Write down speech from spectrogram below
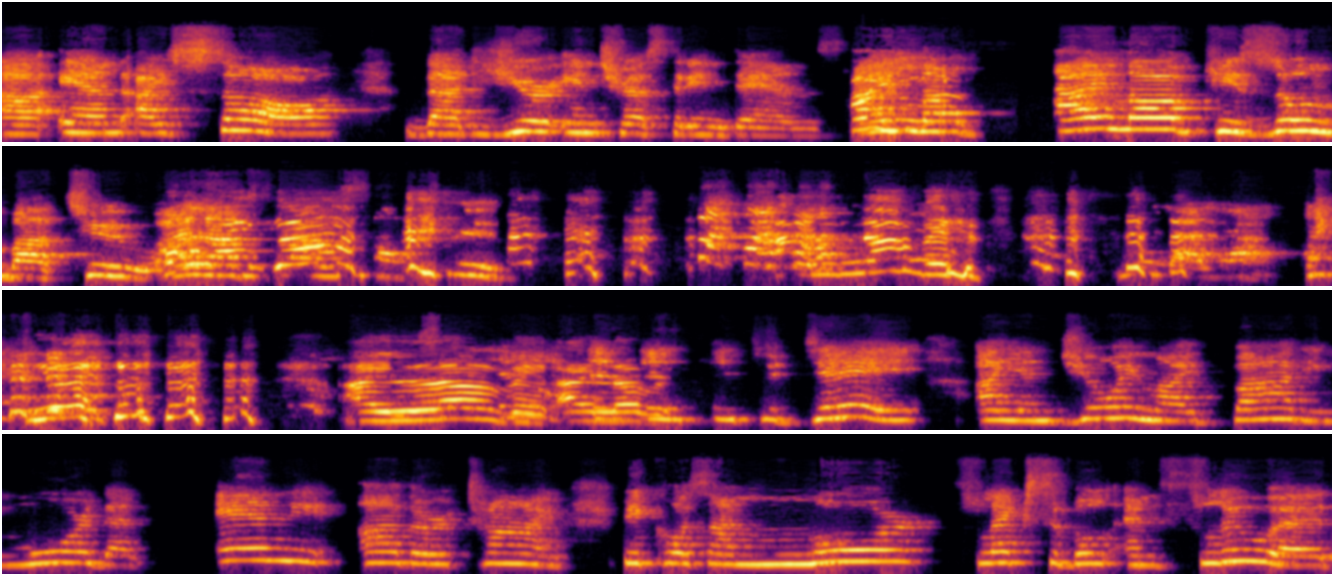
uh, and I saw that you're interested in dance. Oh, I yeah. love I love kizomba too. I Oh my love salsa too. I love it. Yeah. I love it. I And- it. and- today, I enjoy my body more than any other time because I'm more flexible and fluid,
